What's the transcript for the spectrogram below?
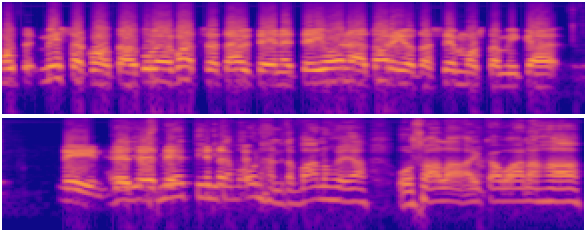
Mutta missä kohtaa tulee vatsa täyteen, että ei ole enää tarjota semmoista, mikä... Niin. Ja et- jos et- miettii, et- niitä, onhan niitä vanhoja, Osala aika vanhaa,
